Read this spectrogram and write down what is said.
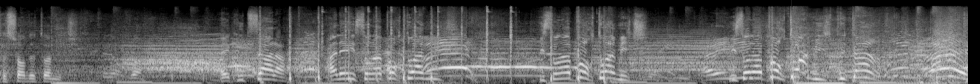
Ce soir de toi, Mitch. Écoute ça là. Allez, ils sont là pour toi, Mitch. Ils sont là pour toi, Mitch. Ils sont là pour toi, Mitch, putain. Allez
